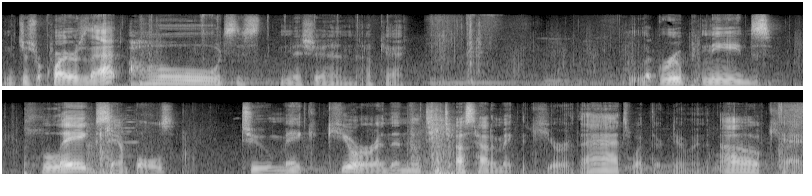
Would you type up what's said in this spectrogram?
and it just requires that? Oh, it's this mission. Okay. The group needs plague samples to make cure, and then they'll teach us how to make the cure. That's what they're doing. Okay.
